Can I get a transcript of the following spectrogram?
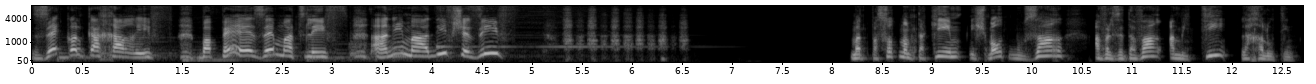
זה כל כך חריף, בפה זה מצליף, אני מעדיף שזיף. מדפסות ממתקים נשמעות מוזר, אבל זה דבר אמיתי לחלוטין.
